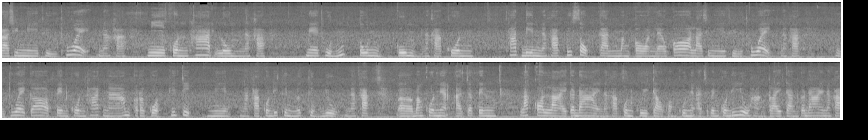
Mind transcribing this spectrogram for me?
ราชินีถือถ้วยนะคะ มีคนธาตุลมนะคะ เมถุนตุลกุมนะคะ คนธาตุดินนะคะพฤษภกันมังกรแล้วก็ราชินีถือถ้วยนะคะ ถือถ้วยก็เป็นคนธาตุน้ำกรกฎพิจิกมีนนะคะ คนที่คุณนึกถึงอยู่นะคะบางคนเนี่ยอาจจะเป็น รักออนไลน์ก็ได้นะคะ คนคุยเก่าของคุณเนี่ยอาจจะเป็นคนที่อยู่ห่างไกลกันก็ได้นะคะ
